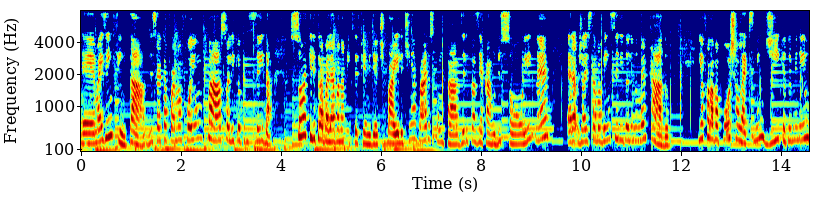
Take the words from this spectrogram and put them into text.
É, mas enfim, tá. De certa forma, foi um passo ali que eu precisei dar. Só que ele trabalhava na Mix FM de Atibaia, ele tinha vários contatos, ele fazia carro de som, ele, né? Era, já estava bem inserido ali no mercado. E eu falava, poxa, Alex, me indica, eu terminei o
